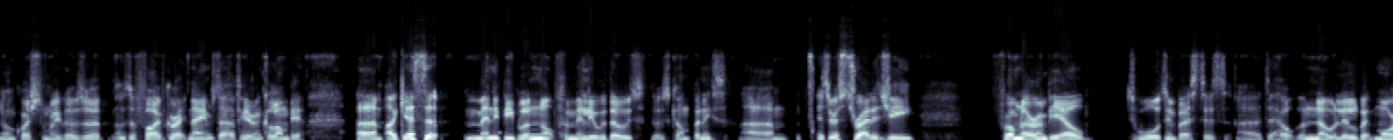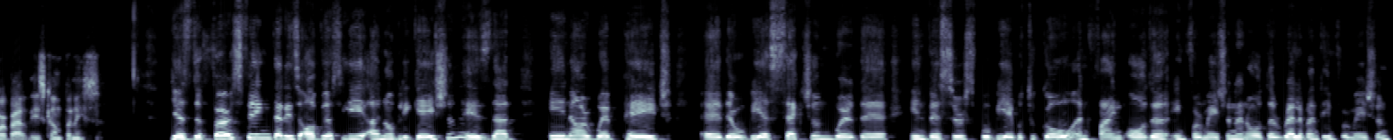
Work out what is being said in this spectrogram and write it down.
No, unquestionably, those are those are five great names to have here in Colombia. Um, I guess that many people are not familiar with those those companies. Um, is there a strategy from LarrainVial towards investors uh, to help them know a little bit more about these companies? Yes, the first thing that is obviously an obligation is that in our web page, uh, there will be a section where the investors will be able to go and find all the information and all the relevant information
